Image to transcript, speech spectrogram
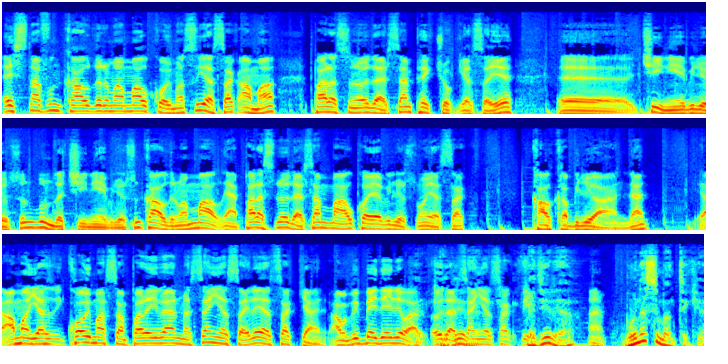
esnafın kaldırıma mal koyması yasak ama parasını ödersen pek çok yasayı e, çiğneyebiliyorsun. Bunu da çiğneyebiliyorsun. Kaldırma mal yani parasını ödersen mal koyabiliyorsun. O yasak kalkabiliyor aniden. Ama yaz, koymazsan parayı vermezsen yasayla yasak yani. Ama bir bedeli var. Kadir Ödersen ya, yasak değil. Kadir ya. He. Bu nasıl mantık ya?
